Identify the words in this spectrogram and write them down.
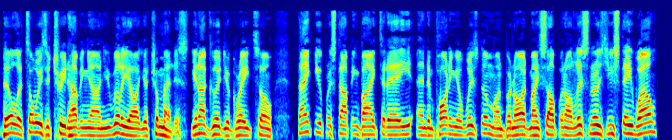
Bill, it's always a treat having you on. You really are. You're tremendous. You're not good. You're great. So thank you for stopping by today and imparting your wisdom on Bernard, myself, and our listeners. You stay well,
